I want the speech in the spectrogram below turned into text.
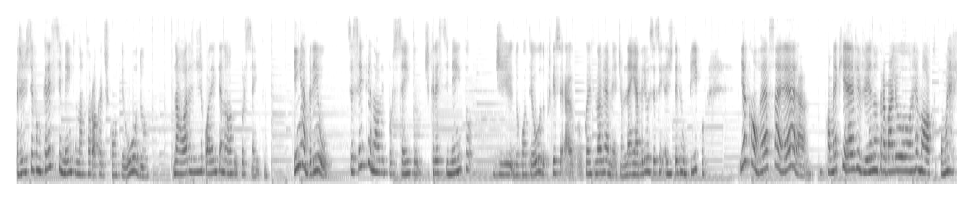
a gente teve um crescimento na troca de conteúdo na ordem de 49%. Em abril, 69% de crescimento de, do conteúdo, porque 49 é a média, né? Em abril, a gente teve um pico e a conversa era como é que é viver no trabalho remoto, como é que,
